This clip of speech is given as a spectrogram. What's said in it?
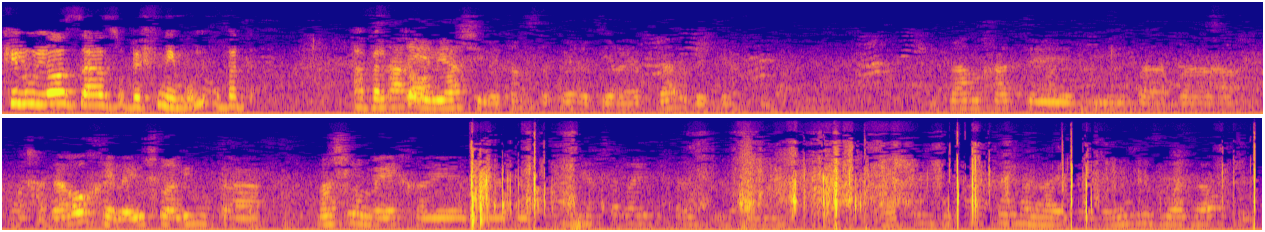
כאילו לא זז, הוא בפנים, הוא, הוא בד... אבל שרי פה, אלישיב הייתה מספרת, היא הרי עבדה בבית יעקב. פעם אחת אה, בחדר אוכל היו שואלים אותה, מה שלומך? אני עכשיו ראיתי את האנשים.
